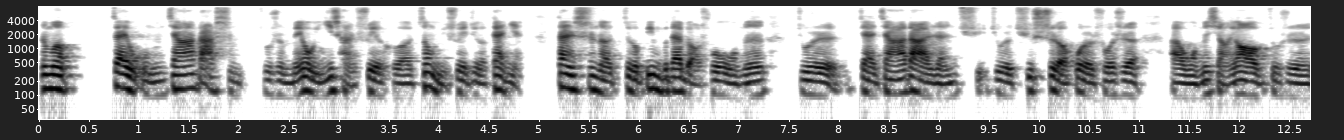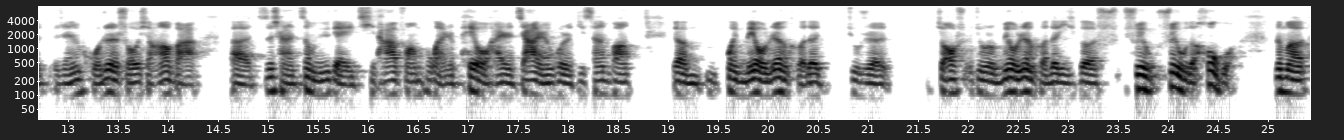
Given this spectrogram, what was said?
那么在我们加拿大是就是没有遗产税和赠与税这个概念，但是呢，这个并不代表说我们就是在加拿大人去就是去世了，或者说是啊我们想要就是人活着的时候想要把呃资产赠与给其他方，不管是配偶还是家人或者第三方，呃会没有任何的就是交税就是没有任何的一个税税务的后果。那么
